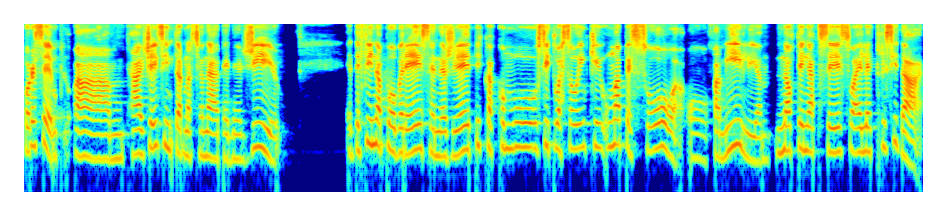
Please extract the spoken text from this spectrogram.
Por exemplo, a, Agência Internacional de Energia define a pobreza energética como situação em que uma pessoa ou família não tem acesso à eletricidade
